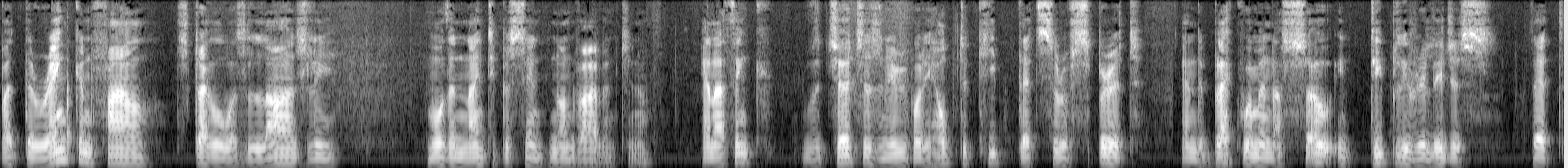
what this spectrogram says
but the rank and file struggle was largely more than 90% non-violent, you know. And I think the churches and everybody helped to keep that sort of spirit. And the black women are so deeply religious that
